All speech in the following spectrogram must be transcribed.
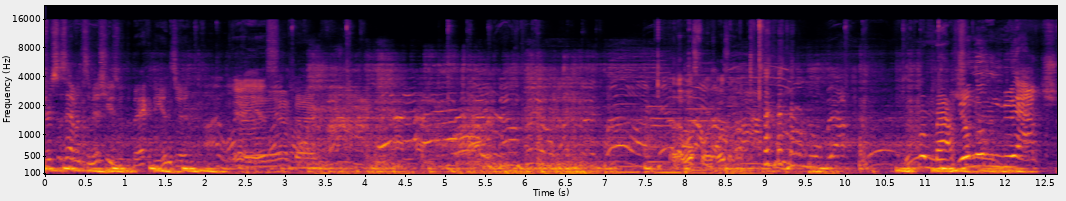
Chris is having some issues with the back of the engine. Yeah, he is. Yeah. Oh, that was fourth, wasn't it? You're the match.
